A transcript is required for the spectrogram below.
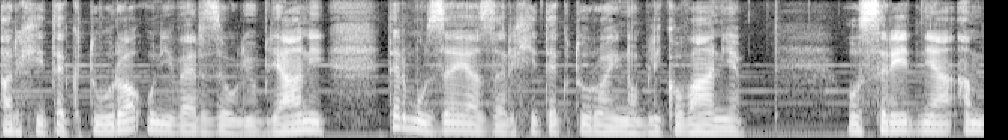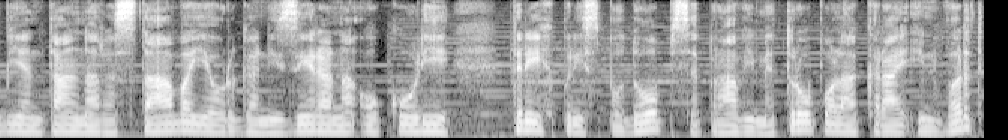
arhitekturo Univerze v Ljubljani ter Muzeja za arhitekturo in oblikovanje. Osrednja ambientalna razstava je organizirana okoli treh prispodob, se pravi Metropola, Kraj in Vrt,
